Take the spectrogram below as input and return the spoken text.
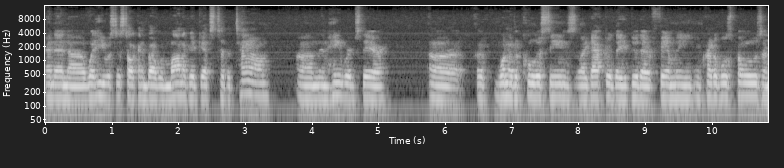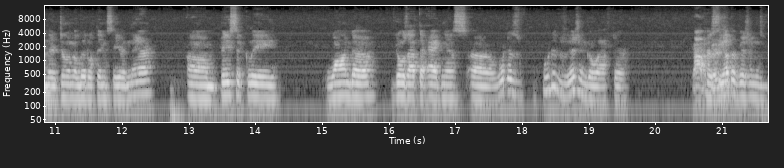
And then uh, what he was just talking about when Monica gets to the town um, and Hayward's there. Uh, uh, one of the coolest scenes, like after they do their family Incredibles pose and Mhm. they're doing the little things here and there. Um, basically, Wanda goes after Agnes. Uh, what does who does Vision go after? Nah, Because the other Vision's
